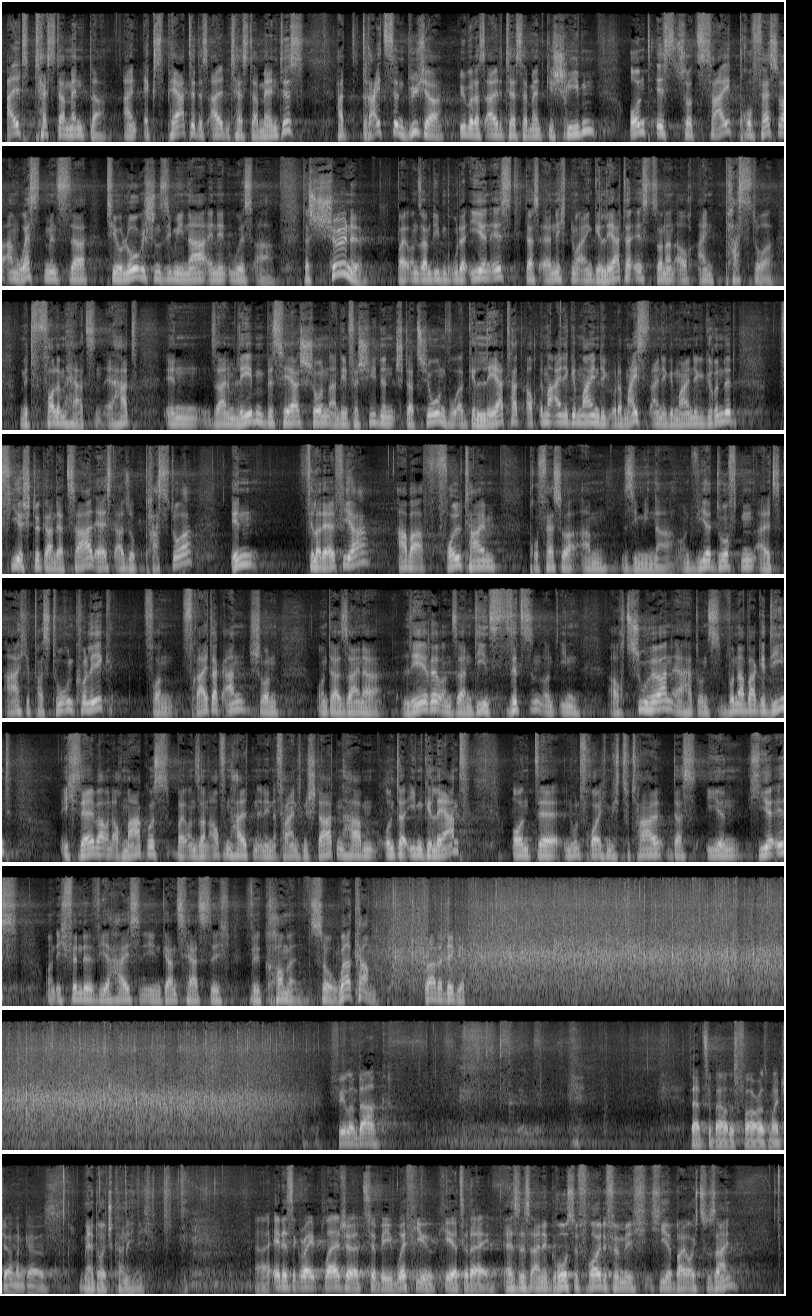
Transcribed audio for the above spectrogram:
Alttestamentler, ein Experte des Alten Testamentes, hat 13 Bücher über das Alte Testament geschrieben und ist zurzeit Professor am Westminster Theologischen Seminar in den USA. Das Schöne bei unserem lieben Bruder Ian ist, dass er nicht nur ein Gelehrter ist, sondern auch ein Pastor mit vollem Herzen. Er hat in seinem Leben bisher schon an den verschiedenen Stationen, wo er gelehrt hat, auch immer eine Gemeinde oder meist eine Gemeinde gegründet. Vier Stücke an der Zahl. Er ist also Pastor in Philadelphia, aber Volltime Professor am Seminar. Und wir durften als Archepastorenkolleg von Freitag an schon unter seiner Lehre und seinem Dienst sitzen und ihn auch zuhören. Er hat uns wunderbar gedient. Ich selber und auch Markus bei unseren Aufenthalten in den Vereinigten Staaten haben unter ihm gelernt. Und äh, nun freue ich mich total, dass Ian hier ist. Und ich finde, wir heißen ihn ganz herzlich willkommen. So, welcome, Brother Diggett. Vielen Dank. That's about as far as my German goes. Mehr Deutsch kann ich nicht. Uh, it is a great pleasure to be with you here today. Es ist eine große Freude für mich, hier bei euch zu sein.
